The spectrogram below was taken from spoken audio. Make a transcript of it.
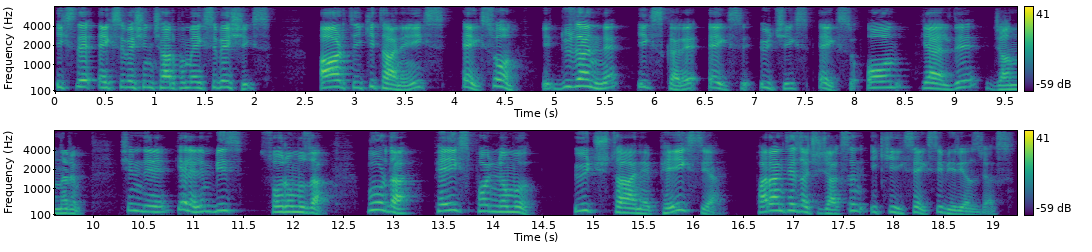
x ile eksi 5'in çarpımı eksi 5x. Artı 2 tane x eksi 10. E, düzenle x kare eksi 3x eksi 10 geldi canlarım. Şimdi gelelim biz sorumuza. Burada px polinomu 3 tane px ya parantez açacaksın 2x eksi 1 yazacaksın.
